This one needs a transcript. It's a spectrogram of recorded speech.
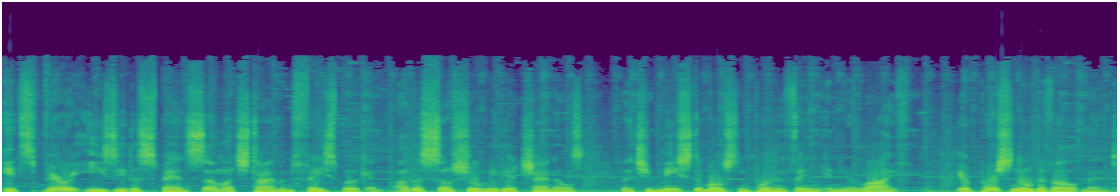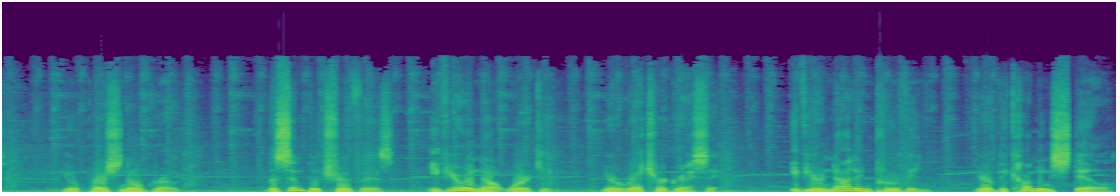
It's very easy to spend so much time on Facebook and other social media channels that you miss the most important thing in your life your personal development, your personal growth. The simple truth is, if you are not working, you're retrogressing. If you're not improving, you're becoming still.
